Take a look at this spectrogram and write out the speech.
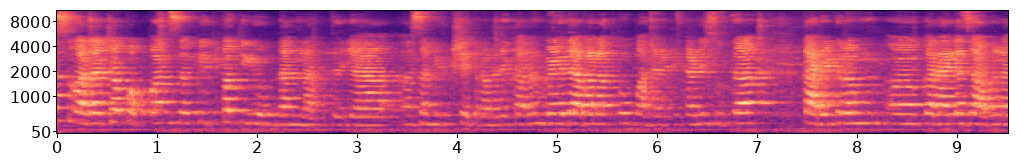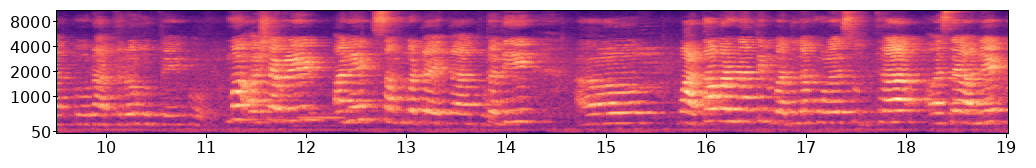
स्वराच्या पप्पांचं कितपत योगदान लागतं या संगीत क्षेत्रामध्ये कारण वेळ द्यावा लागतो बाहेर ठिकाणी सुद्धा कार्यक्रम करायला जावं लागतो रात्र होते हो. मग अशा वेळी अनेक संकट येतात हो. कधी वातावरणातील बदलामुळे सुद्धा असे अनेक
